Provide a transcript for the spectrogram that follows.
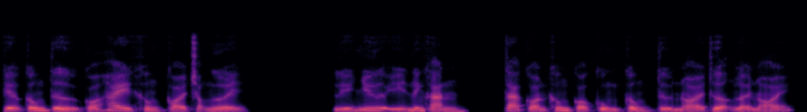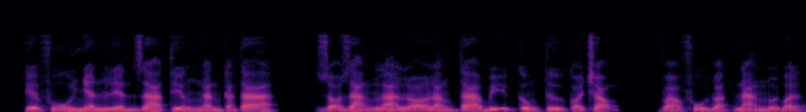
kia công tử có hay không coi trọng ngươi? Lý Như Ý ninh khăn, ta còn không có cùng công tử nói thượng lời nói, kia phu nhân liền ra tiếng ngăn cản ta, rõ ràng là lo lắng ta bị công tử coi trọng, vào phủ đoạt nàng nổi bật.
